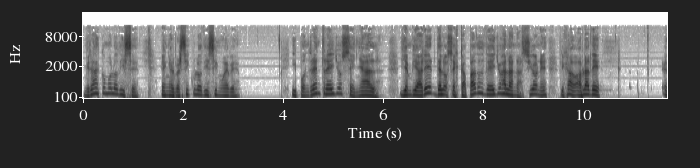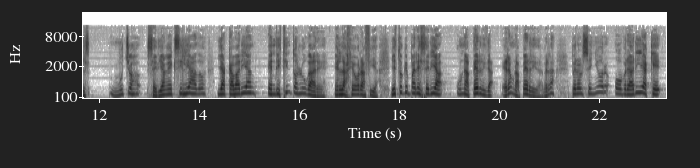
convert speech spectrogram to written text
Mirad cómo lo dice en el versículo 19. Y pondré entre ellos señal y enviaré de los escapados de ellos a las naciones. Fijaos, habla de muchos serían exiliados y acabarían en distintos lugares en la geografía. Y esto que parecería una pérdida, era una pérdida, ¿verdad? Pero el Señor obraría que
